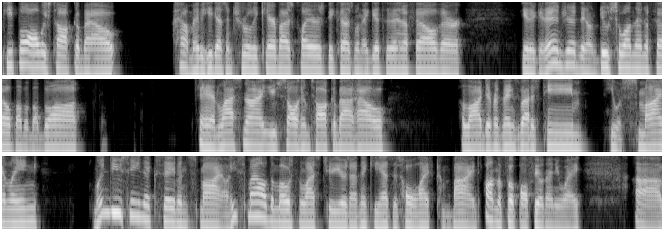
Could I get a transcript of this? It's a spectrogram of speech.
people always talk about how maybe he doesn't truly care about his players because when they get to the NFL, they're either get injured, they don't do so in the NFL, blah blah blah blah. And last night you saw him talk about how a lot of different things about his team. He was smiling. When do you see Nick Saban smile? He smiled the most in the last two years. I think he has his whole life combined on the football field anyway. Uh,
